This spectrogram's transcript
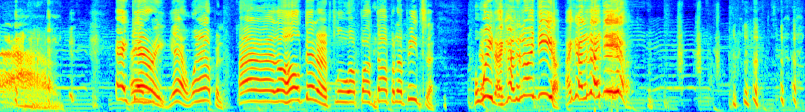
Ah. Hey, Gary. Yeah, what happened? Uh, the whole dinner flew up on top of the pizza. Oh, wait, I got an idea. I got an idea.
